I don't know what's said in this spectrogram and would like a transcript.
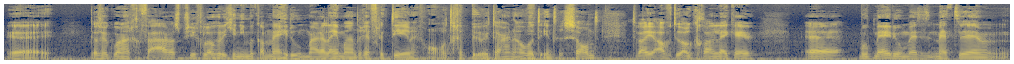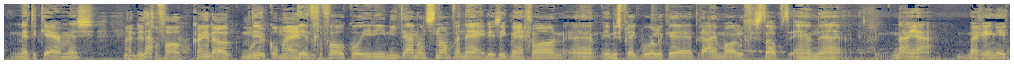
Eh, dat is ook wel een gevaar als psycholoog, dat je niet meer kan meedoen, maar alleen maar aan het reflecteren van oh, wat gebeurt daar nou, wat interessant. Terwijl je af en toe ook gewoon lekker eh, moet meedoen met, met, eh, met de kermis. Nou, in dit Nou, geval kan je daar ook moeilijk dit, omheen. In dit geval kon je die niet aan ontsnappen, nee. Dus ik ben gewoon eh, in de spreekwoordelijke draaimolen gestapt en nou ja, daar ging ik.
